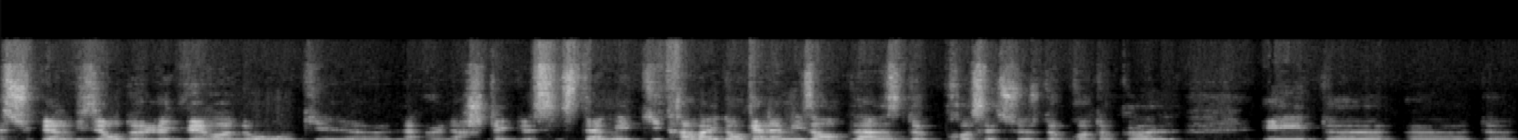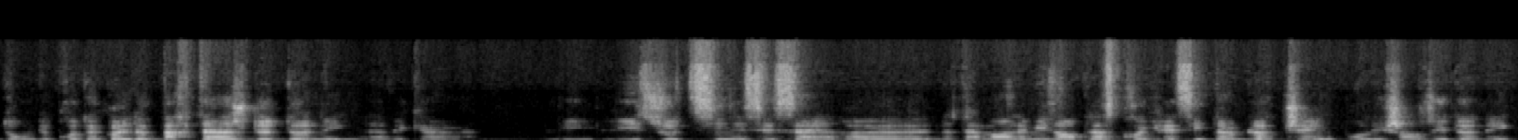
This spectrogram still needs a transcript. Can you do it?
supervision de Luc Véronneau, qui est un architecte de système, et qui travaille donc à la mise en place de processus, de protocoles et de donc de protocoles de partage de données avec un, les, outils nécessaires, euh, notamment la mise en place progressive d'un blockchain pour l'échange des données.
